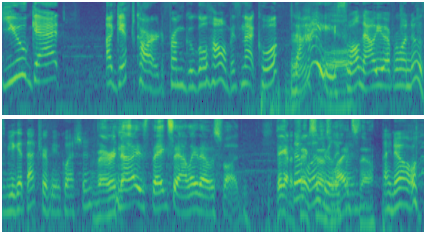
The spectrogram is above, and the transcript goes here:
you get a gift card from Google Home. Isn't that cool? nice. cool. Well, now you everyone knows if you get that trivia question. Very nice. Thanks, Ali. That was fun. They got to fix those really lights, fun. though. I know.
